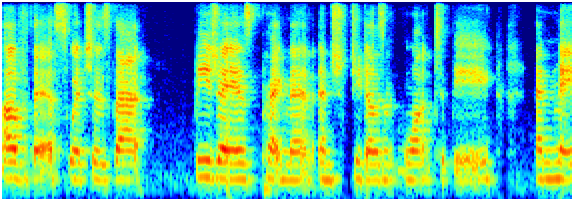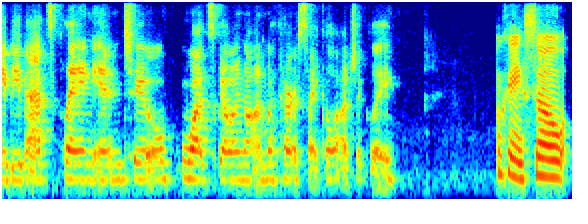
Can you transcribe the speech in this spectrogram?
of this, which is that BJ is pregnant and she doesn't want to be. And maybe that's playing into what's going on with her psychologically. okay so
